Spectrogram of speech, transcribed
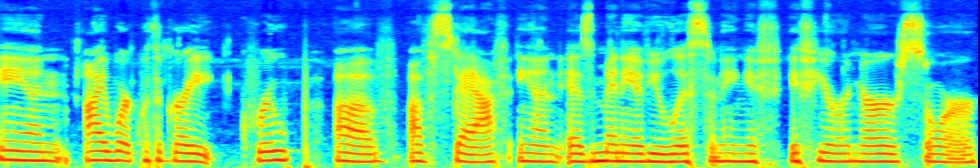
And I work with a great group of of staff and as many of you listening if if you're a nurse or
